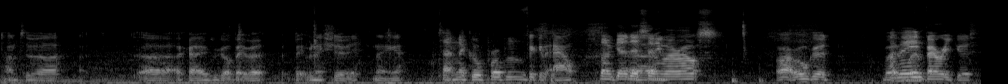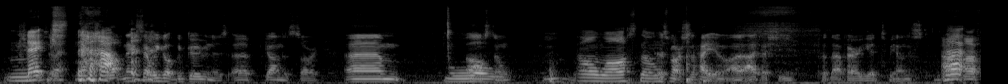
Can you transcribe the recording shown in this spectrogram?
time to uh, uh, okay, we got a bit of a, a bit of an issue here. There you go. technical problems. Figured it out. Don't get this Um, anywhere else. Alright, we're all good. We're, I we're very good. Next. Next up we got the Gooners, uh, Gunners, sorry. Um, Whoa. Arsenal. Oh Arsenal. As much as I hate him, I, I'd actually put that very good to be honest. I, I, that-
